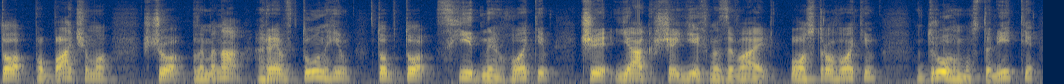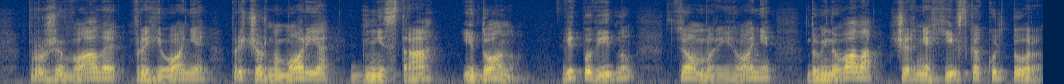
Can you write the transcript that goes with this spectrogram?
то побачимо, що племена гревтунгів, тобто східних готів, чи як ще їх називають остроготів, в другому столітті проживали в регіоні Причорномор'я, Дністра і Дону. Відповідно, в цьому регіоні домінувала черняхівська культура.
